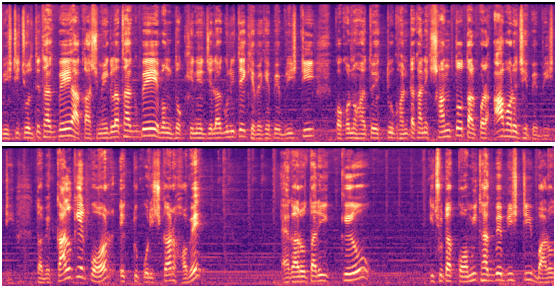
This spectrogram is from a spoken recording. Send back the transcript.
বৃষ্টি চলতে থাকবে, আকাশ মেঘলা থাকবে এবং দক্ষিণের জেলাগুলিতে খেপে খেপে বৃষ্টি, কখনো হয়তো একটু ঘন্টাখানেক শান্ত, তারপর আবারও ঝেপে বৃষ্টি। তবে কালকের পর একটু পরিষ্কার হবে। এগারো তারিখেও কিছুটা কমই থাকবে বৃষ্টি, বারো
